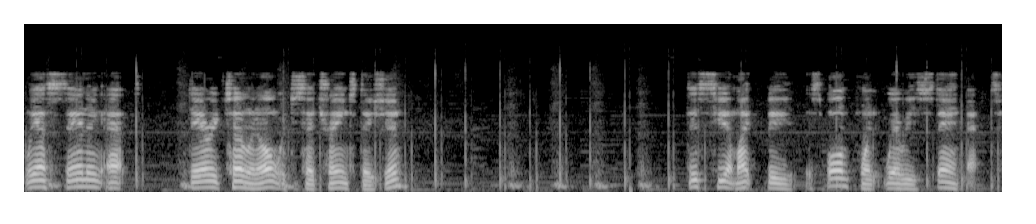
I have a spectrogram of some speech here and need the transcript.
We are standing at Dairy Terminal, which is a train station. This here might be the spawn point where we stand at.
